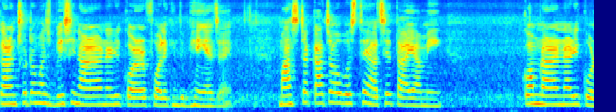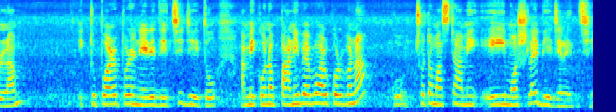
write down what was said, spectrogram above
কারণ ছোট মাছ বেশি নাড়ানাড়ি করার ফলে কিন্তু ভেঙে যায়। মাছটা কাঁচা অবস্থায় আছে, তাই আমি কম নাড়ানাড়ি করলাম। একটু পরে পরে নেড়ে দিচ্ছি, যেহেতু আমি কোনো পানি ব্যবহার করব না। ছোট মাছটা আমি এই মশলায় ভেজে নিচ্ছি।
